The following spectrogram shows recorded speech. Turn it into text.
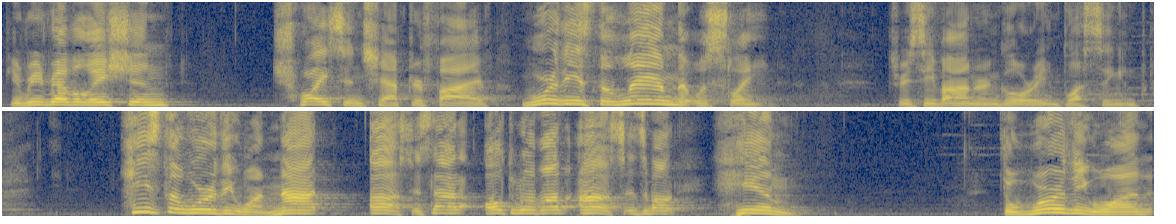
If you read Revelation twice in chapter 5, worthy is the Lamb that was slain to receive honor and glory and blessing. And He's the worthy one, not us. It's not ultimately about us, it's about Him. The worthy one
